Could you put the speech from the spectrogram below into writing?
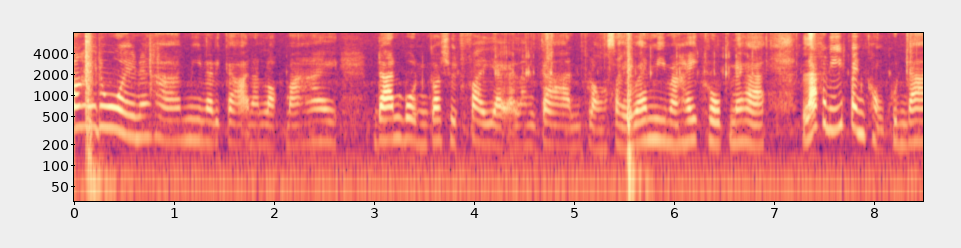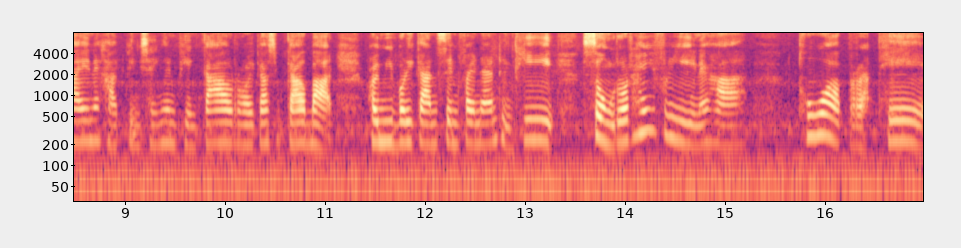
มาให้ด้วยนะคะ มีนาฬิกาอนาล็อกมาให้ ด้านบนก็ชุดไฟใหญ่อลังการ กล่องใส่แว่นมีมาให้ครบนะคะ และคันนี้เป็นของคุณได้นะคะเพียงใช้เงินเพียง 999 บาทพอมีบริการเซ็นไฟแนนซ์ถึงที่ส่งรถให้ฟรีนะคะ ทั่วประเทศ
